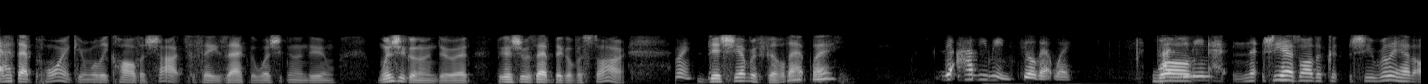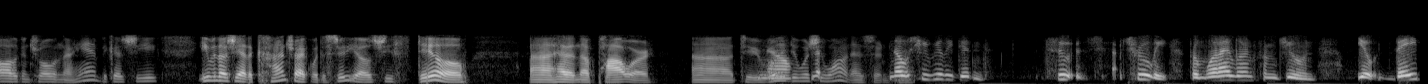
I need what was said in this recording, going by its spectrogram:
at that point can really call the shots to say exactly what she's going to do, when she's going to do it, because she was that big of a star. Right. Did she ever feel that way? How do you mean feel that way? Well, mean, she has all the she really had all the control in her hand because she, even though she had a contract with the studios, she still uh had enough power uh to no, really do what no, she wanted at a certain No, point. she really didn't. So, truly, from what I learned from June, you know, they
